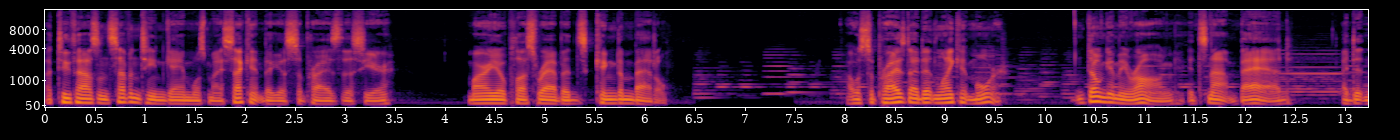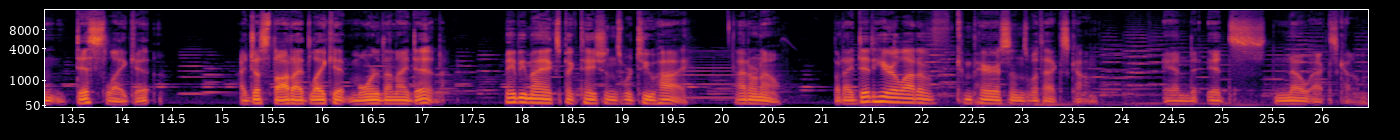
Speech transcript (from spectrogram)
A 2017 game was my second biggest surprise this year Mario plus Rabbids Kingdom Battle. I was surprised I didn't like it more. Don't get me wrong, it's not bad. I didn't dislike it. I just thought I'd like it more than I did. Maybe my expectations were too high. I don't know. But I did hear a lot of comparisons with XCOM, and it's no XCOM.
